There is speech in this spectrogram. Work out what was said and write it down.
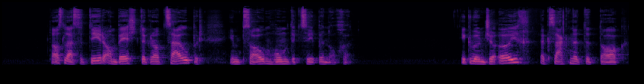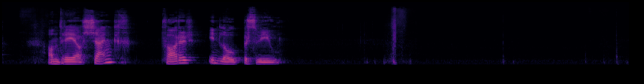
Das leset ihr am besten gerade selber im Psalm 107 nach. Ich wünsche euch einen gesegneten Tag. Andreas Schenk, Pfarrer in Lauperswil.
